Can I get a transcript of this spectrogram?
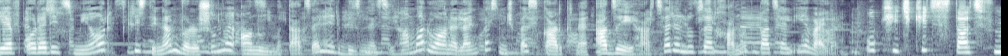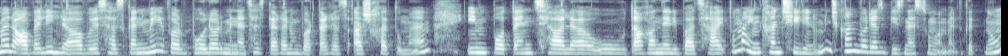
Եվ օրերից մի օր Քրիստինան որոշում է անուն մտածել իր բիզնեսի համար ու անել այնպես, ինչպես կարգն է։ Աձեի հարցերը լուծել, խանութ բացել եւ այլն։ Ու քիչ-քիչ ստացվում էր ավելի լավ, ես հասկանում էի, որ բոլոր մնացած տեղերում, որտեղ ես աշխատում եմ, իմ պոտենցիալը ու տաղաների բացահայտումը ինքան չի լինում, ինչքան այնքան, որ ես բիզնեսում եմ այդ գտնում,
